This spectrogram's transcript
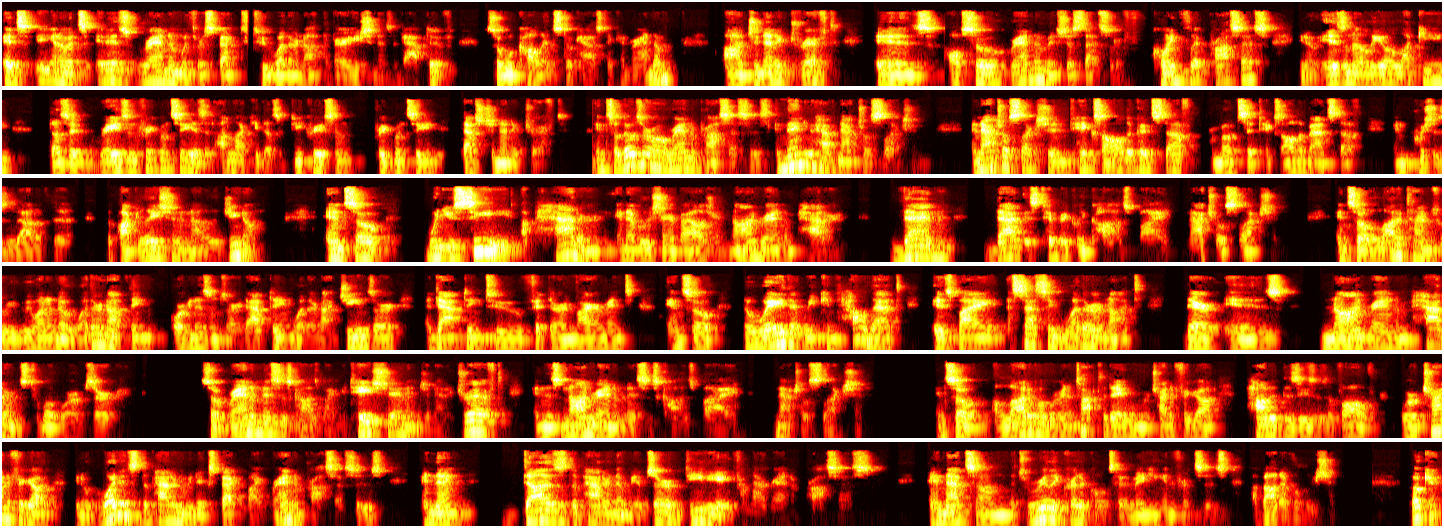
it's you know it's it is random with respect to whether or not the variation is adaptive. So we'll call it stochastic and random. Uh, genetic drift is also random. It's just that sort of coin flip process. You know, is an allele lucky? Does it raise in frequency? Is it unlucky? Does it decrease in frequency? That's genetic drift. And so those are all random processes. And then you have natural selection. And natural selection takes all the good stuff, promotes it, takes all the bad stuff, and pushes it out of the, the population and out of the genome. And so when you see a pattern in evolutionary biology, a non random pattern, then that is typically caused by natural selection. And so a lot of times we, we want to know whether or not thing, organisms are adapting, whether or not genes are adapting to fit their environment. And so the way that we can tell that is by assessing whether or not there is non random patterns to what we're observing. So randomness is caused by mutation and genetic drift, and this non randomness is caused by natural selection. And so, a lot of what we're going to talk today when we're trying to figure out how do diseases evolve, we're trying to figure out, you know, what is the pattern we'd expect by random processes, and then does the pattern that we observe deviate from that random process? And that's um, that's really critical to making inferences about evolution. Okay,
